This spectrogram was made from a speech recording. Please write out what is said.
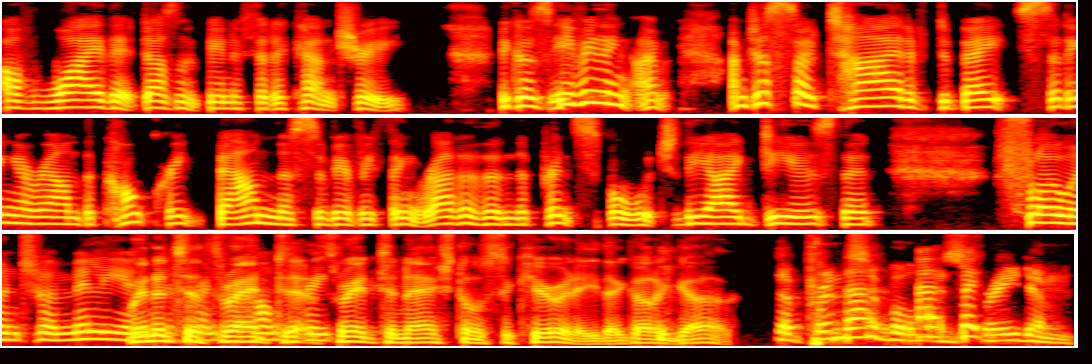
of why that doesn't benefit a country. Because everything I'm I'm just so tired of debates sitting around the concrete boundness of everything rather than the principle, which are the ideas that flow into a million When it's a different threat to, threat to national security, they got to go. the principle uh, is but- freedom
